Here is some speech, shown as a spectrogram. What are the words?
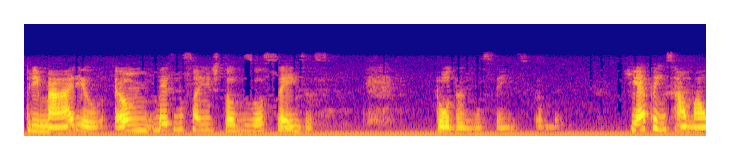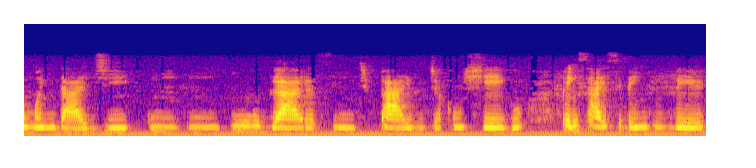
primário é o mesmo sonho de todos vocês, assim. todas vocês também que é pensar uma humanidade, um, um, um, lugar assim de paz, de aconchego, pensar esse bem viver.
